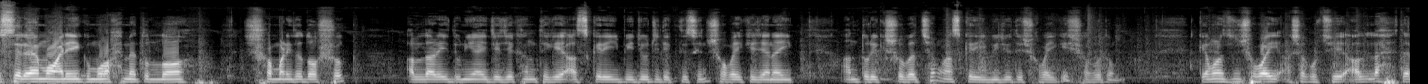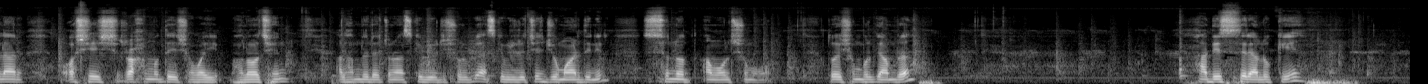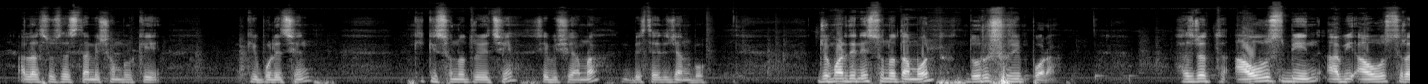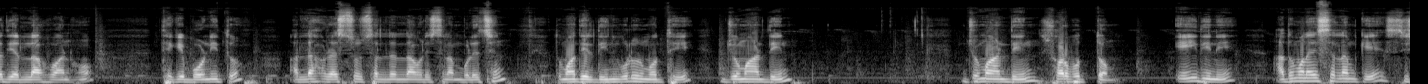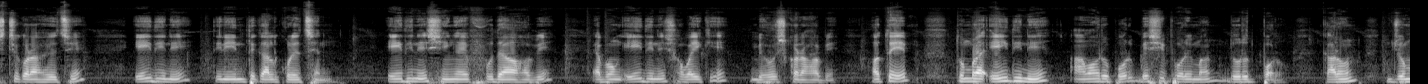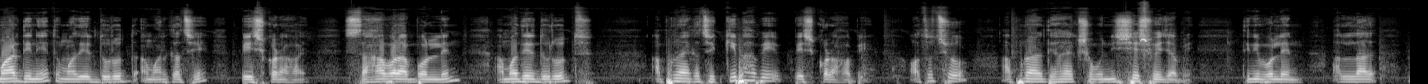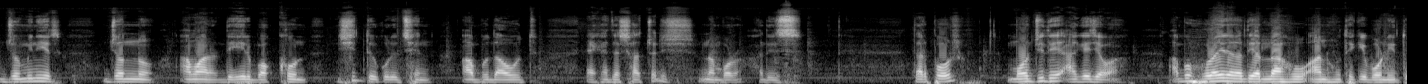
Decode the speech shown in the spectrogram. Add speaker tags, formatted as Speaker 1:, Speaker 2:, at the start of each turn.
Speaker 1: আসসালামু আলাইকুম রহমতুল্লাহ। সম্মানিত দর্শক, আল্লাহর এই দুনিয়ায় যে যেখান থেকে আজকের এই ভিডিওটি দেখতেছেন সবাইকে জানাই আন্তরিক শুভেচ্ছা আজকের এই ভিডিওতে সবাইকে স্বাগতম। কেমন আছেন সবাই? আশা করছি আল্লাহ তালার অশেষ রহমতে সবাই ভালো আছেন। আলহামদুলিল্লাহ, চলুন আজকে ভিডিওটি শুরু করি। আজকে ভিডিও হচ্ছে জুমার দিনের সুন্নত আমল সমূহ তো এই সম্পর্কে আমরা হাদিসের আলোকে আল্লাহ রসুল ইসলামের সম্পর্কে কি বলেছেন? কি কি সুন্নত রয়েছে? সে বিষয়ে আমরা বিস্তারিত জানব। জুমার দিনে সুন্নত আমল, দরুদ শরীফ পড়া। হজরত আউস বিন আবি আউস রাদিয়াল্লাহ আনহু থেকে বর্ণিত আল্লাহ রাসুল সাল্লাহ সাল্লাম বলেছেন, তোমাদের দিনগুলোর মধ্যে জুমার দিন জুমার দিন সর্বোত্তম। এই দিনে আদম আলাইসাল্লামকে সৃষ্টি করা হয়েছে এই দিনে তিনি ইন্তেকাল করেছেন। এই দিনে সিংহায় ফু দেওয়া হবে এবং এই দিনে সবাইকে বেহোশ করা হবে। অতএব তোমরা এই দিনে আমার উপর বেশি পরিমাণ দরুদ পড়ো, কারণ জুমার দিনে তোমাদের দরুদ আমার কাছে পেশ করা হয়। সাহাবারা বললেন, আমাদের দরুদ আপনার কাছে কীভাবে পেশ করা হবে? অথচ আপনার দেহ একসময় নিঃশেষ হয়ে যাবে। তিনি বললেন, আল্লাহ জমিনের জন্য আমার দেহের বক্ষণ নিষিদ্ধ করেছেন আবু দাউদ, এক হাজার সাতচল্লিশ নম্বর হাদিস। তারপর মসজিদে আগে যাওয়া। আবু হুরাই রাদি আল্লাহ আনহু থেকে বর্ণিত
